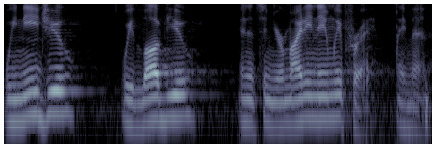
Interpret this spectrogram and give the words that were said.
We need you, we love you, and it's in your mighty name we pray. Amen.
